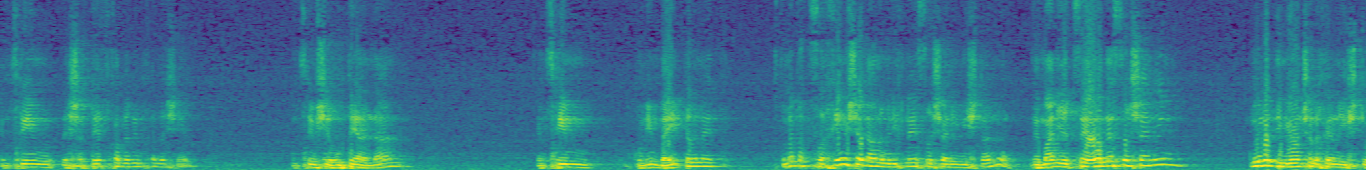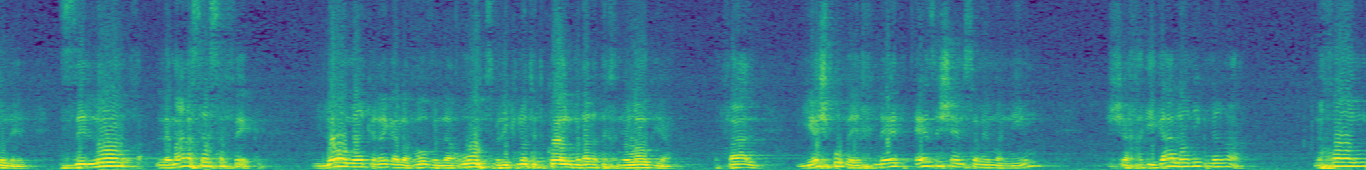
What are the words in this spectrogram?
הם צריכים לשתף חברים חדשים, הם צריכים שירותי ענן, הם צריכים, קונים באינטרנט. זאת אומרת, הצרכים שלנו מלפני עשר שנים השתנו. ומה נרצה עוד עשר שנים? תנו לדמיון שלכם להשתולל. זה לא, למען הסר ספק, אני לא אומר כרגע לבוא ולרוץ ולקנות את כל מדד הטכנולוגיה. אבל יש פה בהחלט איזה שהם סממנים שהחגיגה לא נגמרה. נכון,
